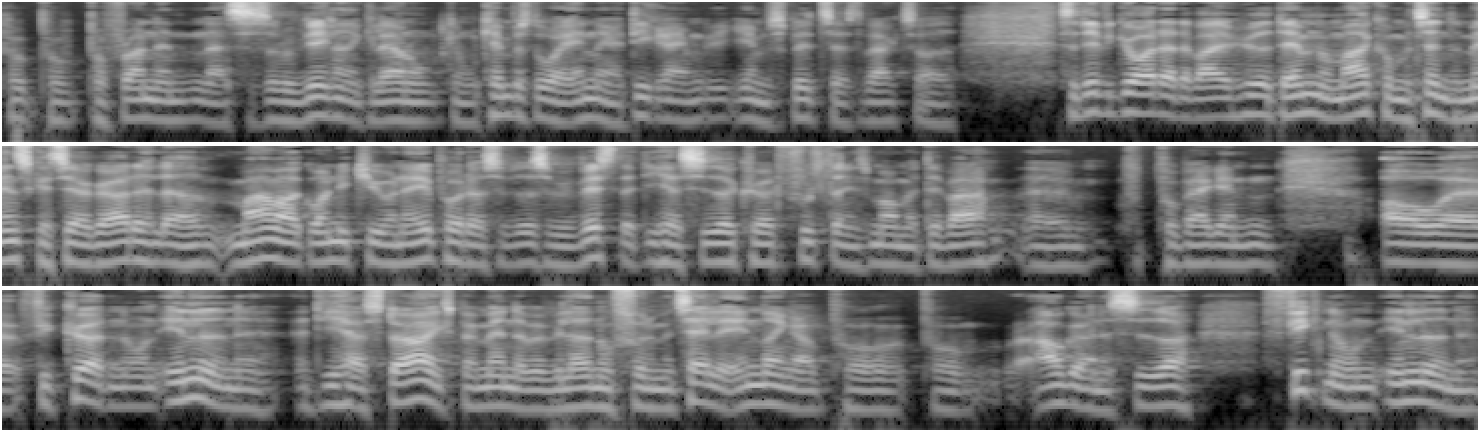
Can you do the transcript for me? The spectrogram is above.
på, på, på frontenden, altså, så du virkelig kan lave nogle, nogle kæmpe store ændringer direkte igennem splittestværktøjet. Så det vi gjorde, der, det var, at jeg hyrede dem, nogle meget kompetente mennesker til at gøre det, lavede meget, meget grundig Q&A på det osv., så, videre, så vi vidste, at de her sider kørte fuldstændig som om, at det var øh, på, på backenden, og øh, fik kørt nogle indledende af de her større eksperimenter, hvor vi lavede nogle fundamentale ændringer på, på afgørende sider, fik nogle indledende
